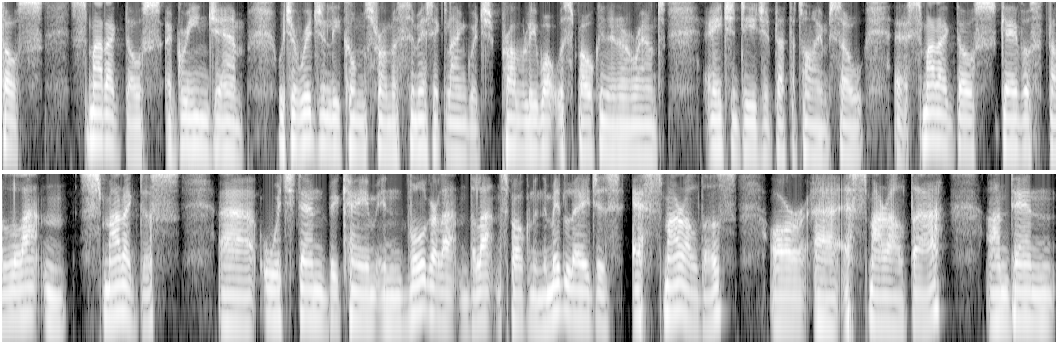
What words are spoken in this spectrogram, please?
smaragdos, smaragdos, a green gem, which originally comes from a Semitic language, probably what was spoken in around ancient Egypt at the time. So, uh, smaragdos gave us the Latin smaragdus, uh, which then became in vulgar Latin, the Latin spoken in the Middle Ages, esmeraldas or uh, esmeralda, and then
